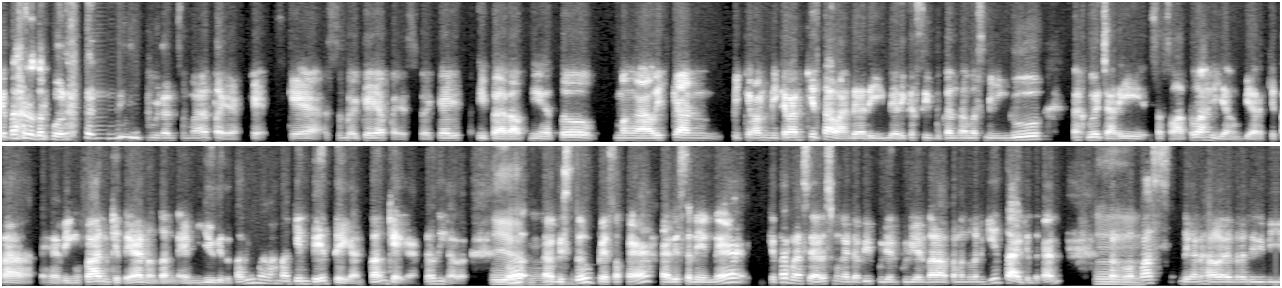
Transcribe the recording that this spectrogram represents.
kita kan nonton bola di hiburan semata ya. Kayak kayak sebagai apa ya? Sebagai ibaratnya itu mengalihkan pikiran-pikiran kita lah dari dari kesibukan sama seminggu. Eh gue cari sesuatu lah yang biar kita having fun gitu ya nonton MU gitu. Tapi malah makin bete kan bangke kan? Ngerti nggak lo? Iya. oh, habis itu besoknya hari Seninnya kita masih harus menghadapi bulian-bulian para teman-teman kita gitu kan. Hmm. terlepas dengan hal yang terjadi di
